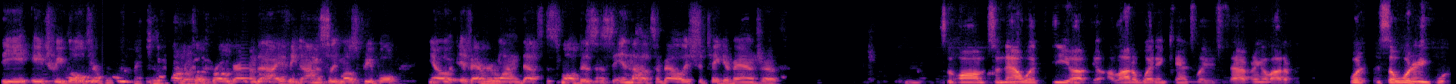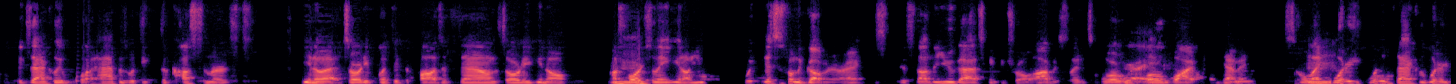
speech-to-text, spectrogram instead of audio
the HV Gold Trip, which is a wonderful program that I think honestly most people, you know, if everyone that's a small business in the Hudson Valley should take advantage of. So um, so now with the uh, a lot of wedding cancellations happening, a lot of what? So what are you exactly? What happens with the, the customers you know, it's already put the deposits down. It's already, you know, Mhm. unfortunately, you know, you this is from the governor, right? It's, it's not that you guys can control. Obviously, it's a world, Right. worldwide pandemic. So, like, Mhm. what are you, what exactly what are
